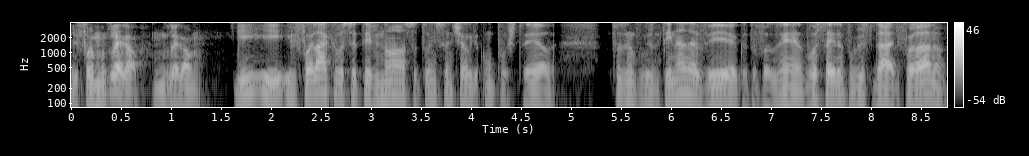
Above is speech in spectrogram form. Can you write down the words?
E foi muito legal. Muito legal mesmo. E, e, e, foi lá que você teve, nossa, estou em Santiago de Compostela, fazendo publicidade, não tem nada a ver o que eu estou fazendo, vou sair da publicidade. Foi lá, não?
